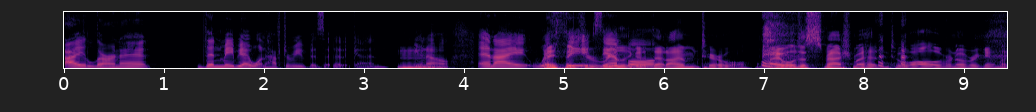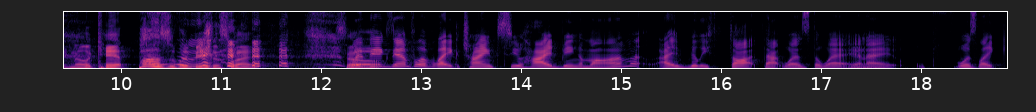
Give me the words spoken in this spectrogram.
i learn it then maybe i won't have to revisit it again you know and i with Mm. I think the you're example really good at that. I'm terrible. I will just smash my head into a wall over and over again. Like, no, it can't possibly be this way. So with the example of like trying to hide being a mom, I really thought that was the way. And Yeah. I was like,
